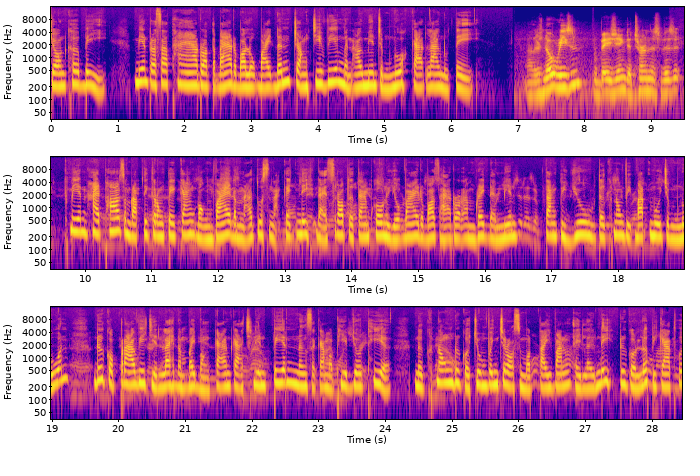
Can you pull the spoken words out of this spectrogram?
John Kirby មានប្រសាសន៍ថារដ្ឋបាលរបស់លោក Biden ចង់ជៀសវាងមិនឲ្យមានចំនួនកើតឡើងនោះទេ Uh, there's no reason for Beijing to turn this visit គ្មានហេតុផលសម្រាប់ទីក្រុងប៉េកាំងបង្វែរដំណើរទស្សនកិច្ចនេះដែលស្របទៅតាមគោលនយោបាយរបស់សហរដ្ឋអាមេរិកដែលមានតាំងពីយូរទៅក្នុងវិបត្តិមួយចំនួនឬក៏ប្រើវាជាលេសដើម្បីបង្កើនការឈ្លានពាននិងសកម្មភាពយោធានៅក្នុងឬក៏ជុំវិញច្រកសមុទ្រតៃវ៉ាន់ឥឡូវនេះឬក៏លើសពីការធ្វើ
